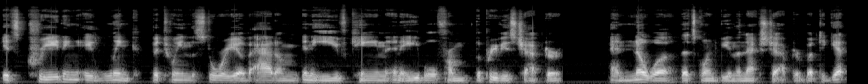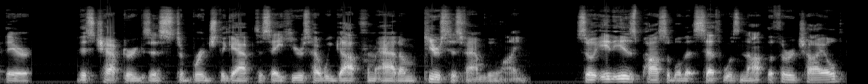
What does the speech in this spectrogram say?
It's creating a link between the story of Adam and Eve, Cain and Abel from the previous chapter, and Noah that's going to be in the next chapter. But to get there, this chapter exists to bridge the gap to say, here's how we got from Adam, here's his family line. So it is possible that Seth was not the third child.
